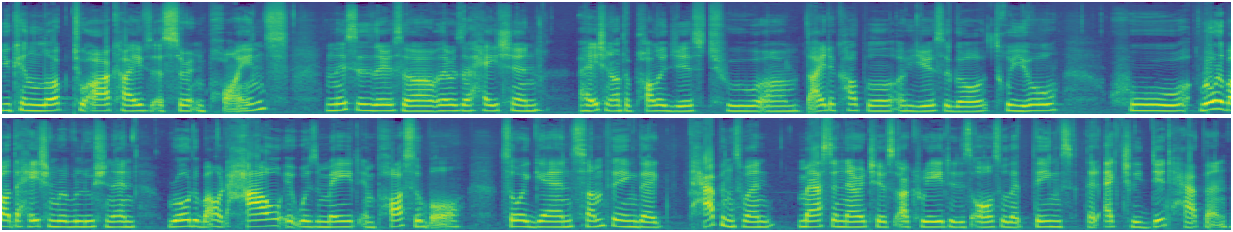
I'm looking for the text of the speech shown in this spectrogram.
you can look to archives at certain points. And this is there's a there was a Haitian a Haitian anthropologist who um, died a couple of years ago, Trouillot, who wrote about the Haitian Revolution and wrote about how it was made impossible so again, something that happens when master narratives are created is also that things that actually did happen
